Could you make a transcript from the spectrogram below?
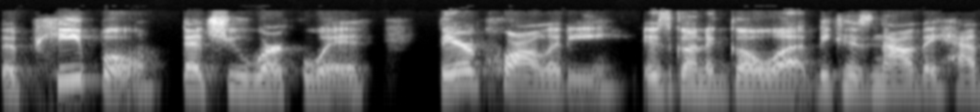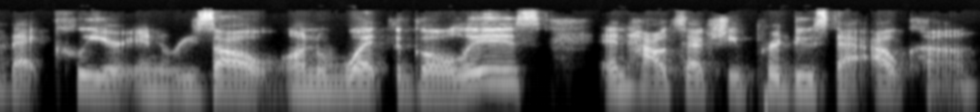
the people that you work with, their quality is going to go up because now they have that clear end result on what the goal is and how to actually produce that outcome.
